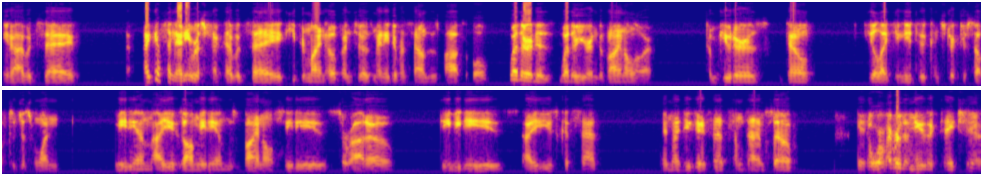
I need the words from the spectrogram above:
you know I would say, I guess in any respect, I would say keep your mind open to as many different sounds as possible. Whether it is whether you're into vinyl or computers, don't feel like you need to constrict yourself to just one medium. I use all mediums: vinyl, CDs, Serato, DVDs. I use cassettes in my DJ sets sometimes. So, you know, wherever the music takes you,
